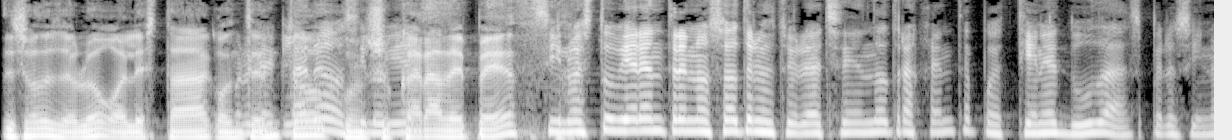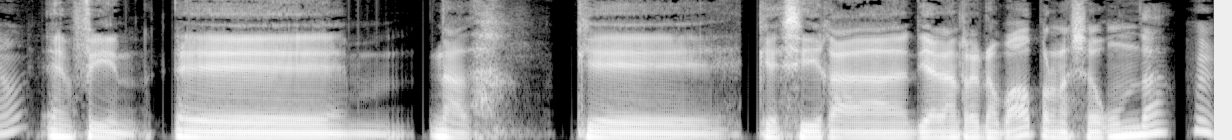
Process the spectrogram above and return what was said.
Eso desde luego, él está contento claro, con si su cara de pez. Si no estuviera entre nosotros, estuviera accediendo a otra gente, pues tienes dudas, pero si no, En fin, eh, nada. Que, que siga, ya la han renovado para una segunda. Hmm.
